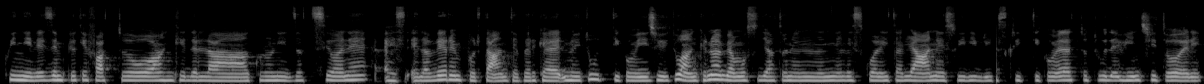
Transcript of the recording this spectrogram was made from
Quindi l'esempio che hai fatto anche della colonizzazione è, è, davvero importante perché noi tutti, come dicevi tu, anche noi abbiamo studiato nel, nelle scuole italiane, sui libri scritti, come hai detto tu, dei vincitori.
